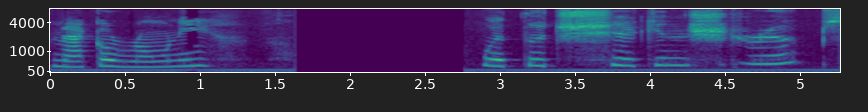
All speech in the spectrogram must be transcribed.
macaroni with the chicken strips.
